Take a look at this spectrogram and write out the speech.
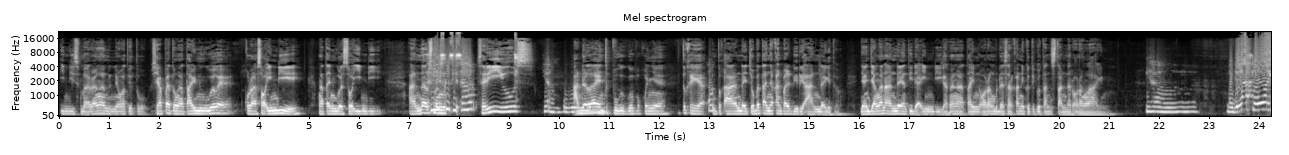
indie sembarangan Dan yang waktu itu Siapa tuh ngatain gue kayak Kurang so indie Ngatain gue so indie Anda harus Serius meng-? Serius Ya ampun. adalah yang cepu ke gue pokoknya itu kayak untuk anda coba tanyakan pada diri anda gitu jangan-jangan anda yang tidak indie karena ngatain orang berdasarkan ikut-ikutan standar orang lain Ya Allah. Nggak jelas loh, woy.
